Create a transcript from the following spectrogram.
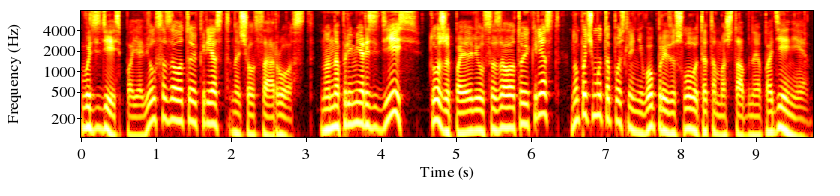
вот здесь появился золотой крест, начался рост. Но, например, здесь тоже появился золотой крест, но почему-то после него произошло вот это масштабное падение.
